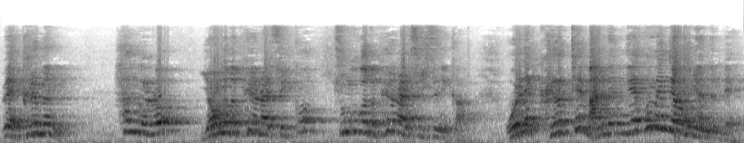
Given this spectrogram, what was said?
왜? 그러면 한글로 영어도 표현할 수 있고 중국어도 표현할 수 있으니까. 원래 그렇게 만든 게 후면정음이었는데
